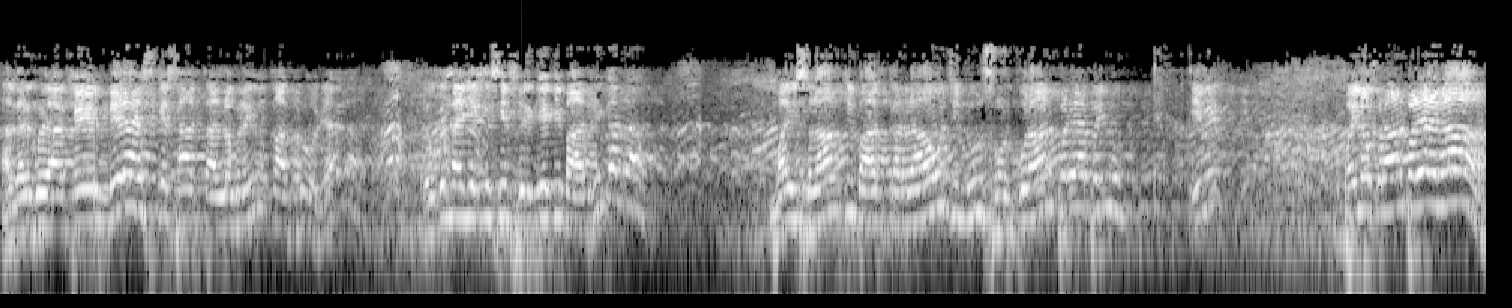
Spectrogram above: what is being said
اگر کوئی آخے میرا اس کے ساتھ تعلق نہیں تو کافر ہو جائے گا۔ کیونکہ میں یہ کسی فرقے کی بات نہیں کر رہا۔ میں اسلام کی بات کر رہا ہوں جنوس ہوں قرآن پڑھیا پہلو پہلو قرآن پڑھیا ہے نا؟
